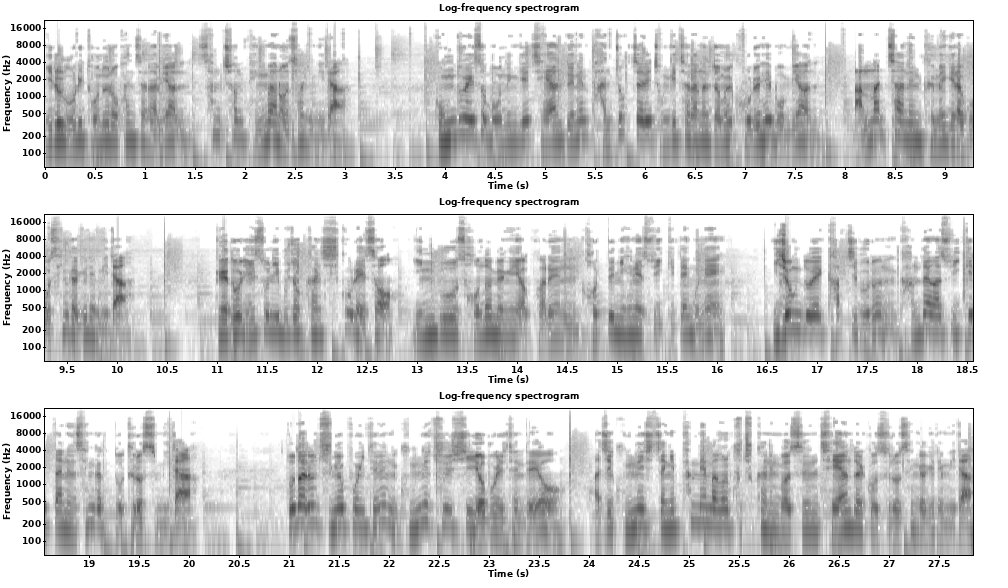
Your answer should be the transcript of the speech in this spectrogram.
이를 우리 돈으로 환산하면 3,100만원 선입니다. 공도에서 모는 게 제한되는 반쪽짜리 전기차라는 점을 고려해보면 만만치 않은 금액이라고 생각이 됩니다. 그래도 일손이 부족한 시골에서 인부 서너 명의 역할은 거뜬히 해낼 수 있기 때문에 이 정도의 값지불은 감당할 수 있겠다는 생각도 들었습니다. 또 다른 중요 포인트는 국내 출시 여부일 텐데요. 아직 국내 시장의 판매망을 구축하는 것은 제한될 것으로 생각이 됩니다.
